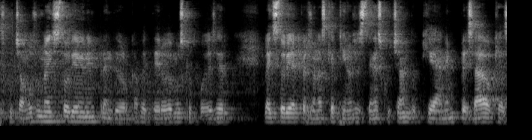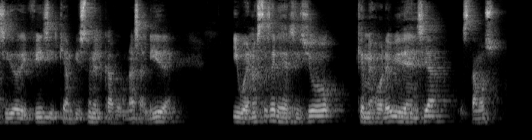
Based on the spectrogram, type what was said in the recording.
escuchamos una historia de un emprendedor cafetero, vemos que puede ser la historia de personas que aquí nos estén escuchando, que han empezado, que ha sido difícil, que han visto en el café una salida. Y bueno, este es el ejercicio que mejor evidencia, estamos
